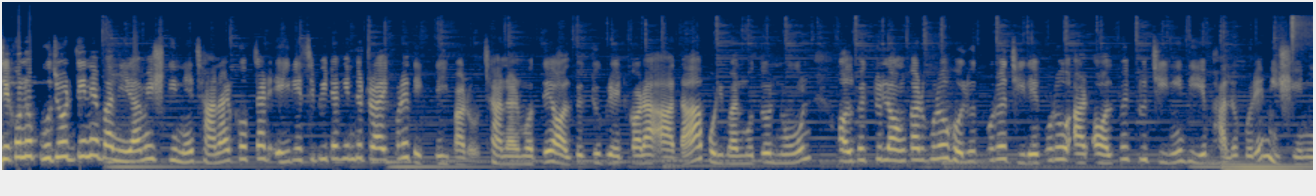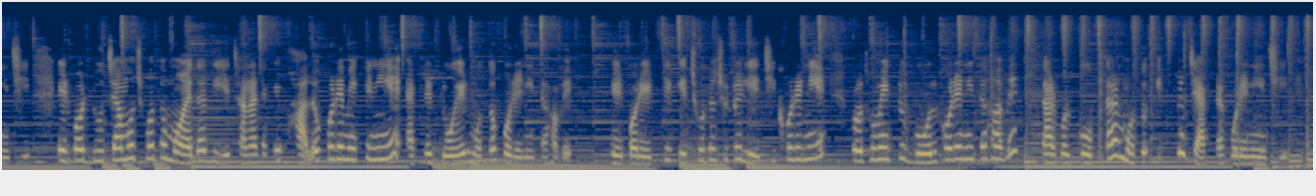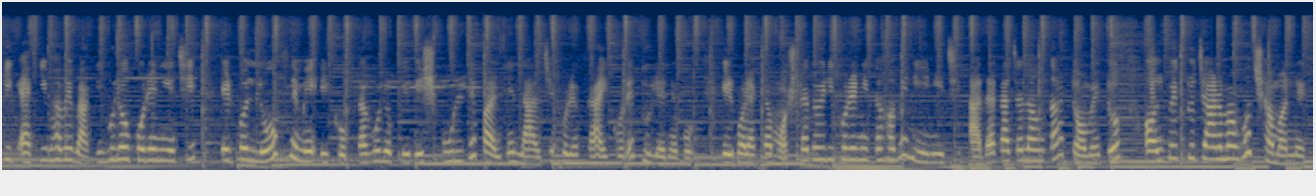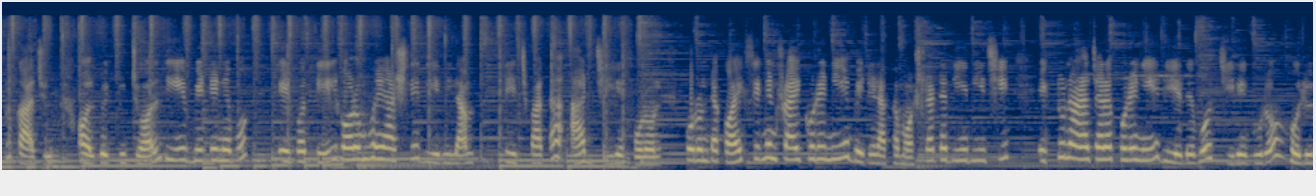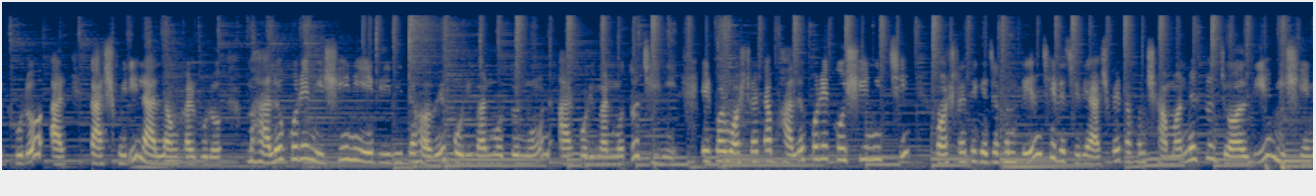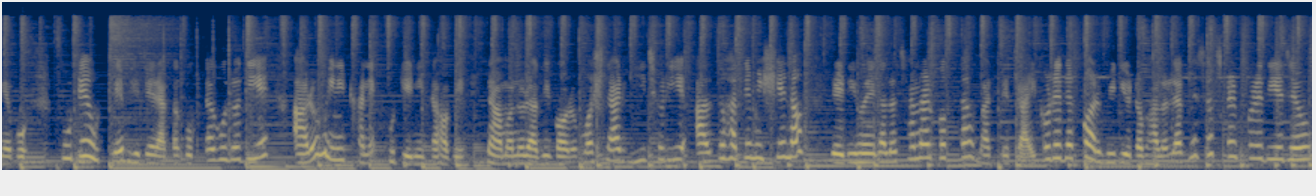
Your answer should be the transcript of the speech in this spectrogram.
যে কোনো পুজোর দিনে বা নিরামিষ দিনে ছানার কোপ্তার এই রেসিপিটা কিন্তু ট্রাই করে দেখতেই পারো। ছানার মধ্যে অল্প একটু গ্রেট করা আদা, পরিমাণ মতো নুন, অল্প একটু লঙ্কার গুঁড়ো, হলুদ গুঁড়ো, জিরে গুঁড়ো আর অল্প একটু চিনি দিয়ে ভালো করে মিশিয়ে নিয়েছি। এরপর দু চামচ মতো ময়দা দিয়ে ছানাটাকে ভালো করে মেখে নিয়ে একটা ডোয়ের মতো করে নিতে হবে। এরপর এর থেকে ছোট ছোট লেচি করে নিয়ে প্রথমে একটু গোল করে নিতে হবে। তারপর কোপ্তার মতো একটু চ্যাপটা করে নিয়েছি। ঠিক একইভাবে বাকিগুলোও করে নিয়েছি। এরপর লো ফ্লেমে এই কোপ্তাগুলোকে বেশ উল্টে পাল্টে লালচে করে ফ্রাই করে তুলে নেব। এরপর একটা মশলা তৈরি করে নিতে হবে। নিয়ে নিয়েছি আদা, কাঁচা লঙ্কা, টমেটো, অল্প একটু চার মগজ সামান্য একটু কাজু। অল্প একটু জল দিয়ে বেটে নেব। এরপর তেল গরম হয়ে আসলে দিয়ে দিলাম তেজপাতা আর জিরে ফোড়ন। ফোড়নটা কয়েক সেকেন্ড ফ্রাই করে নিয়ে বেটে রাখা মশলাটা দিয়ে দিয়েছি। একটু নাড়াচাড়া করে নিয়ে দিয়ে দেব জিরে গুঁড়ো, হলুদ গুঁড়ো আর কাশ্মীরি লাল লঙ্কার গুঁড়ো। ভালো করে মিশিয়ে নিয়ে দিয়ে দিতে হবে পরিমাণ মতো নুন আর পরিমাণ মতো চিনি। এরপর মশলাটা ভালো করে কষিয়ে নিচ্ছি। মশলা থেকে যখন তেল ছেড়ে ছেড়ে আসবে তখন সামান্য একটু জল দিয়ে মিশিয়ে নেব। ফুটে উঠলে ভেজে রাখা কোপ্তাগুলো দিয়ে আরও মিনিট খানেক ফুটিয়ে নিতে হবে। নামানোর আগে গরম মশলা আর ঘি ছড়িয়ে আলতো হাতে মিশিয়ে নাও। রেডি হয়ে গেল ছানার কোপ্তা। বাড়িতে ট্রাই করে দেখো আর ভিডিওটা ভালো লাগলে সাবস্ক্রাইব করে দিয়ে যেও।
